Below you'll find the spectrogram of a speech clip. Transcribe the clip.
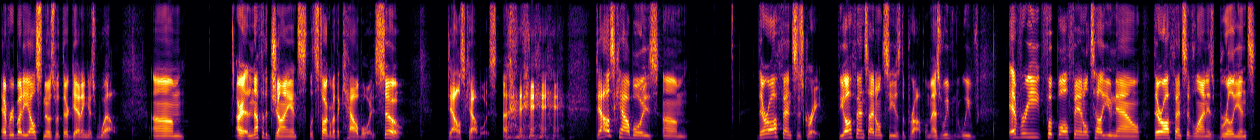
everybody else knows what they're getting as well. Um, all right, enough of the Giants. Let's talk about the Cowboys. So, Dallas Cowboys. Dallas Cowboys. Um, their offense is great. The offense I don't see is the problem. As we've we've every football fan will tell you now their offensive line is brilliant.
